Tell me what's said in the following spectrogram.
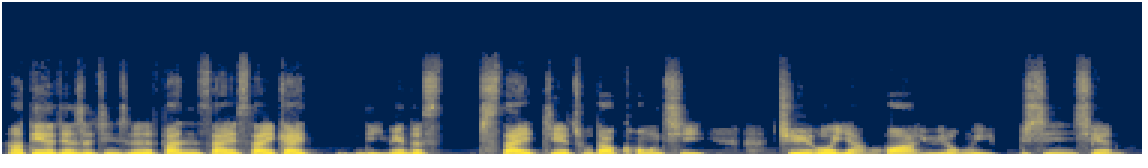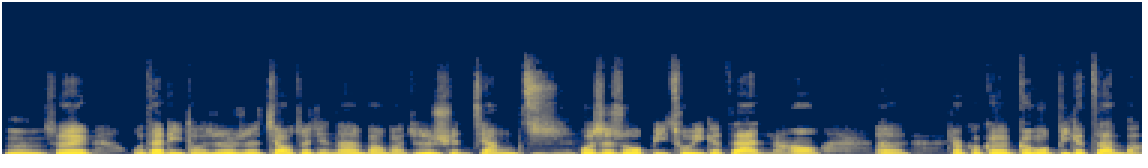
然后第二件事情是翻鳃，鳃盖里面的鳃接触到空气，血会氧化，鱼容易不新鲜。嗯，所以我在里头就是教最简单的方法，就是选僵直，或是说比出一个赞，然后呃，大哥哥跟我比个赞吧。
